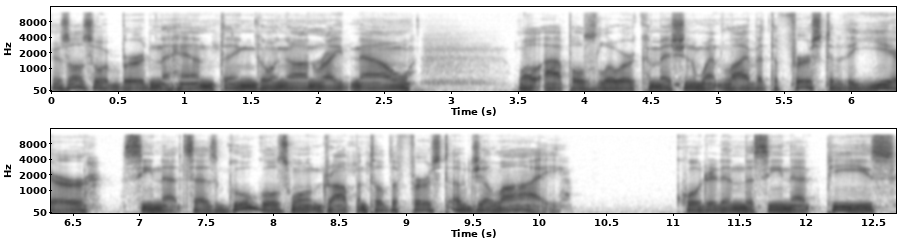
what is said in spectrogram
There's also a bird in the hand thing going on right now. While Apple's lower commission went live at the first of the year, CNET says Google's won't drop until the 1st of July. Quoted in the CNET piece,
